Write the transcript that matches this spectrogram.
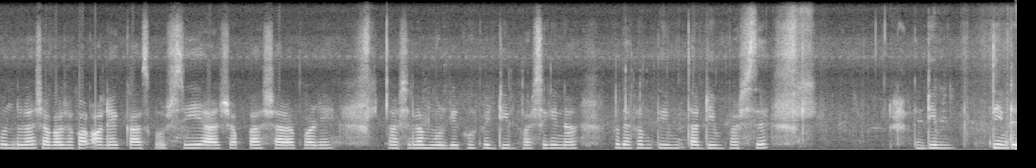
বন্ধুরা, সকাল সকাল অনেক কাজ করছি আর সব কাজ সারার পরে আসলে মুরগির খোপে ডিম পারছে কি না তো দেখলাম তার ডিম পারছে। ডিম তিনটে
